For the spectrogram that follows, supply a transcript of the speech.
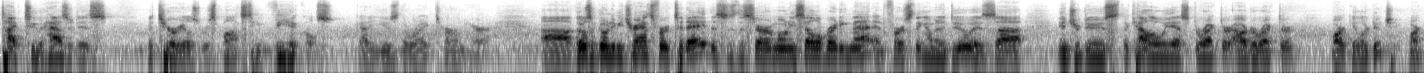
Type 2 hazardous materials response team vehicles. Got to use the right term here. Uh, Those are going to be transferred today. This is the ceremony celebrating that. And first thing I'm going to do is uh, introduce the Cal OES director, our director, Mark Ghilarducci. Mark?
